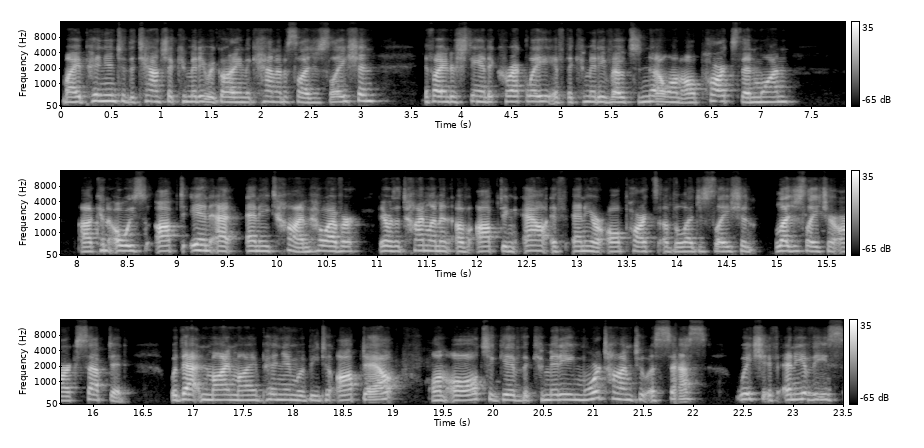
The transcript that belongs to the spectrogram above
my opinion to the Township Committee regarding the cannabis legislation. If I understand it correctly, if the committee votes no on all parts, then one uh, can always opt in at any time. However, there is a time limit of opting out if any or all parts of the legislation legislature are accepted. With that in mind, my opinion would be to opt out on all to give the committee more time to assess which, if any of these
